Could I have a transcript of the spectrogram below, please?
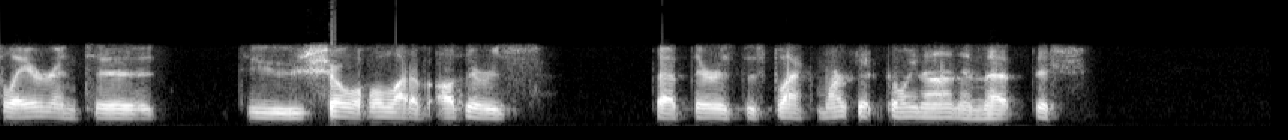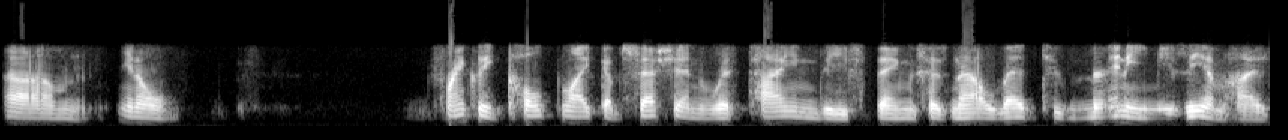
flare and to to show a whole lot of others that there is this black market going on and that this, um, you know, frankly, cult like obsession with tying these things has now led to many museum heists.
